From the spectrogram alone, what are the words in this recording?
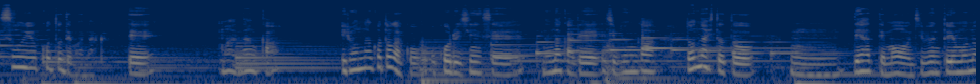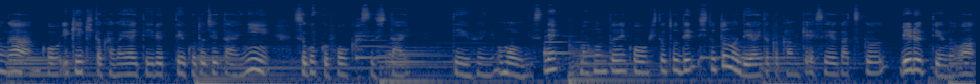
そういうことではなくってまあなんかいろんなことがこう起こる人生の中で自分がどんな人とうん出会っても自分というものがこう生き生きと輝いているっていうこと自体にすごくフォーカスしたいっていうふうに思うんですね。まあ、本当にこう人とで人との出会いとか関係性が作れるっていうのは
